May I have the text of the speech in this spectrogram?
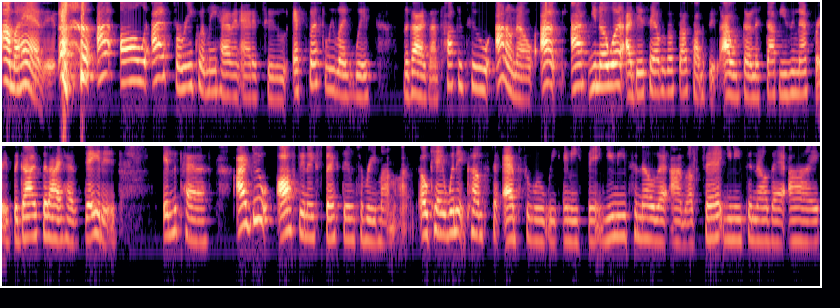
I'ma have it. I all I frequently have an attitude, especially like with the guys I'm talking to. I don't know. I I you know what? I did say I was gonna stop talking to. I was gonna stop using that phrase. The guys that I have dated in the past, I do often expect them to read my mind. Okay, when it comes to absolutely anything, you need to know that I'm upset. You need to know that I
